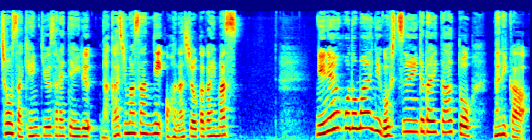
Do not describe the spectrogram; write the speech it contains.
調査研究されている中島さんにお話を伺います。2年ほど前にご出演いただいた後、何か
